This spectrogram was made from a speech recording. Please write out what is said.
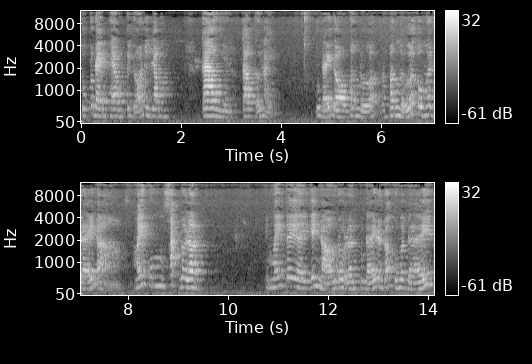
Tôi có đem theo một cái vỏ ni lông cao gì cao cỡ này. Tôi để đồ phân nửa phân nửa tôi mới để là mấy cuốn sách đó lên mấy cái ờ, giấy nợ đồ lên tôi để lên đó tôi mới để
